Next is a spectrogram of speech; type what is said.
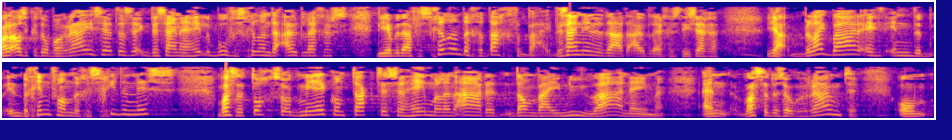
Maar als ik het op een rij zet, dan zeg er zijn een heleboel verschillende uitleggers, die hebben daar verschillende gedachten bij. Er zijn inderdaad uitleggers die zeggen, ja, blijkbaar in, de, in het begin van de geschiedenis was er toch een soort meer contact tussen hemel en aarde dan wij nu waarnemen. En was er dus ook ruimte om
